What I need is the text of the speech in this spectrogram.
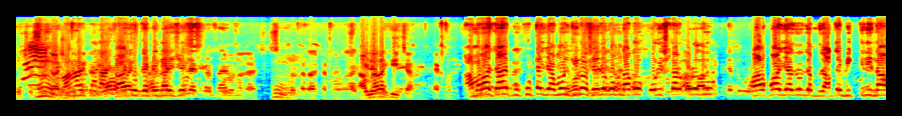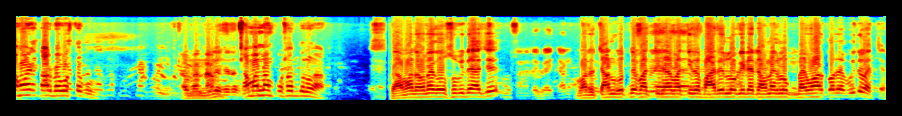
প্রচুর। সেই গাছগুলো কেটে দিয়েছে। গাছও কেটে দিয়েছে। পুরোনো গাছ সেগুলো কাটা কাটা হয়েছে। আপনারা কি চান এখন? আমরা চাই পুকুরটা যেমন ছিল সেরকম থাকো পরিষ্কার করে দিক পাড় ফাড় যাতে যাতে বিক্রি না হয় তার ব্যবস্থা করুন আমার নাম প্রশান্ত লোহার। আমাদের অনেক অসুবিধা আছে। আমাদের চান করতে পারছি না পারছি না। বাইরের লোক এটা অনেক লোক ব্যবহার করে বুঝতে পারছেন?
